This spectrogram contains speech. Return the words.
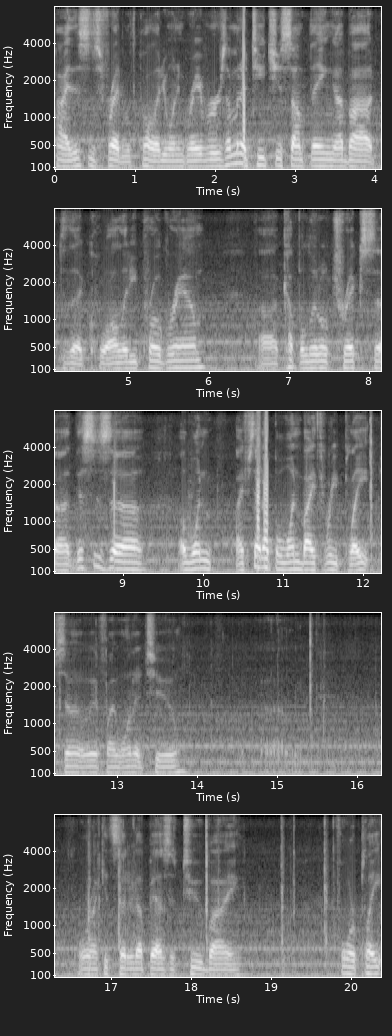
Hi, this is Fred with Quality One Engravers. I'm going to teach you something about the quality program. Uh, a couple little tricks. Uh, this is a, a one. I've set up a one by three plate, so if I wanted to, uh, or I could set it up as a two by four plate.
